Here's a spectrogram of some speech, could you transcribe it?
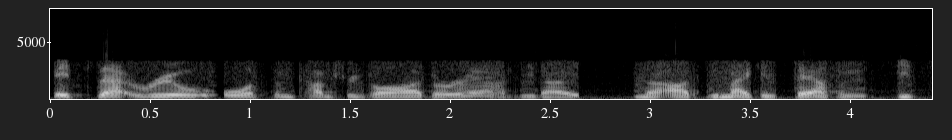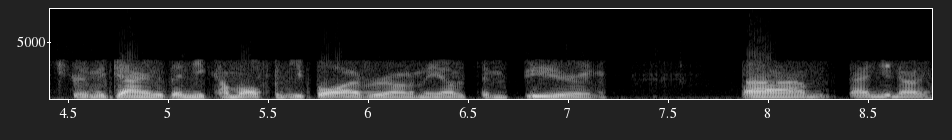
it's that real awesome country vibe around, you know, you, know, you make a thousand hits during the game, but then you come off and you buy everyone on the other team beer. And, um, and you know,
